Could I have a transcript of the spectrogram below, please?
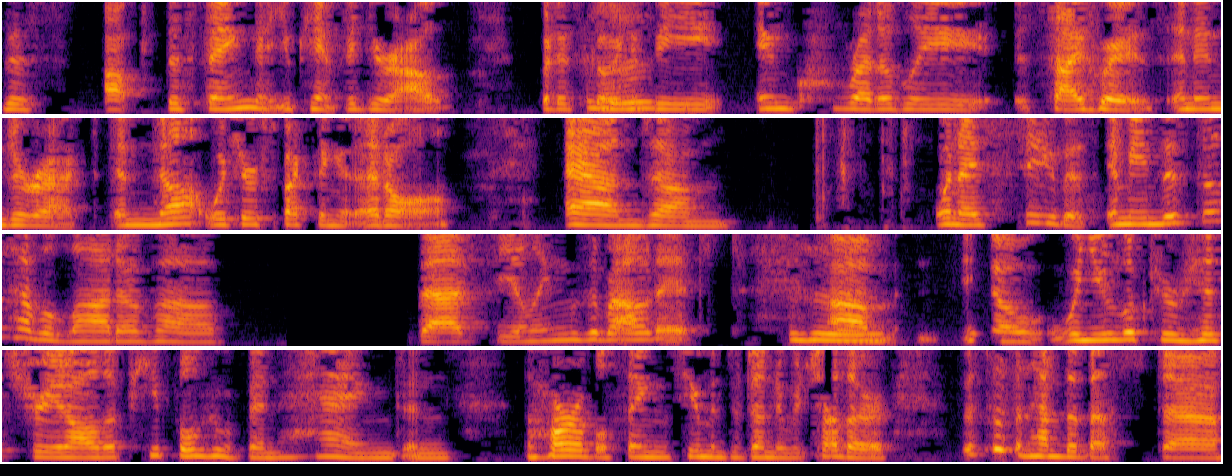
this up this thing that you can't figure out, but it's going mm-hmm. to be incredibly sideways and indirect and not what you're expecting at all. And um, when I see this, I mean, this does have a lot of uh, bad feelings about it. Mm-hmm. Um, you know, when you look through history and all the people who've been hanged and the horrible things humans have done to each other, this doesn't have the best uh,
